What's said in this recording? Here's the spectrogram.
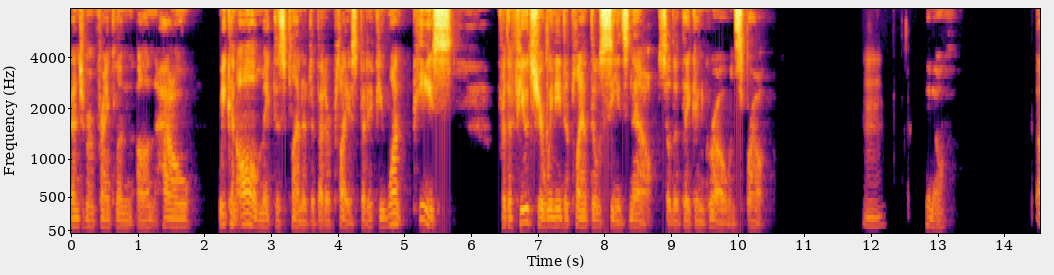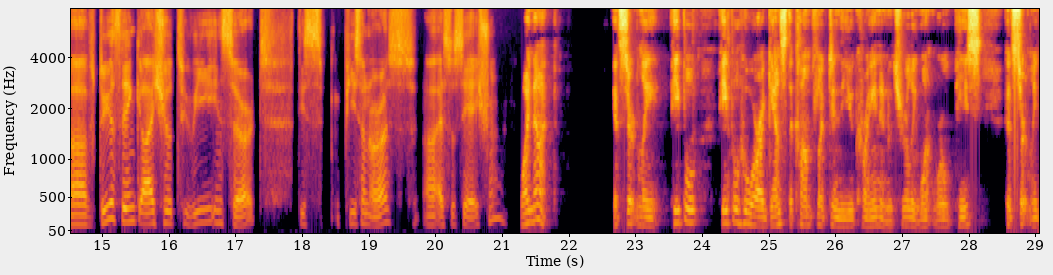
Benjamin Franklin on how we can all make this planet a better place. But if you want peace for the future, we need to plant those seeds now so that they can grow and sprout. Mhm. You know, Uh, do you think I should reinsert this Peace on Earth uh, association? why not? It's certainly people people who are against the conflict in the Ukraine and who truly want world peace could certainly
